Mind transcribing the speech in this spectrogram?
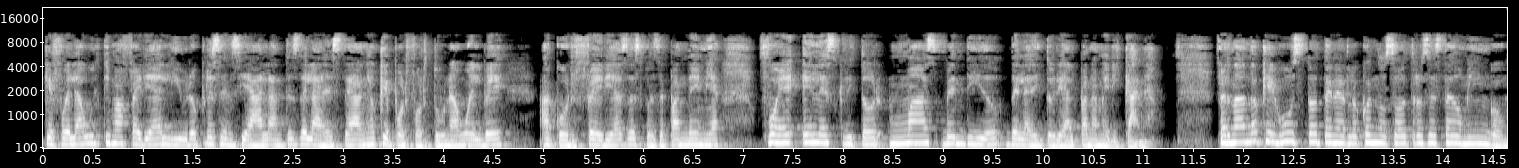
que fue la última feria del libro presencial antes de la de este año, que por fortuna vuelve a Corferias después de pandemia, fue el escritor más vendido de la editorial panamericana. Fernando, qué gusto tenerlo con nosotros este domingo.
